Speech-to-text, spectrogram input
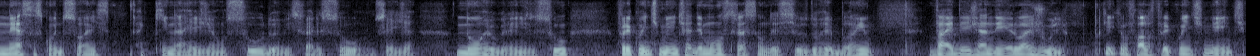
nessas condições, aqui na região sul do hemisfério sul, ou seja, no Rio Grande do Sul, frequentemente a demonstração desse uso do rebanho vai de janeiro a julho. Por que, que eu falo frequentemente?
